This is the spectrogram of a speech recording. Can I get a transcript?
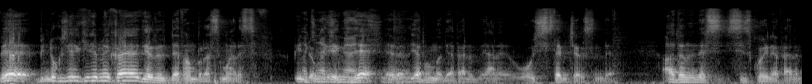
Ve 1952'de MK'ya devrildi efendim burası maalesef. Makine kimya 1952'de endüstrisi, evet, evet. yapılmadı efendim. Yani o sistem içerisinde. Adını ne siz siz koyun efendim.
